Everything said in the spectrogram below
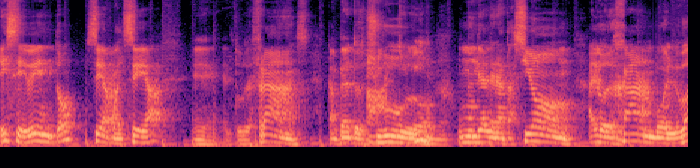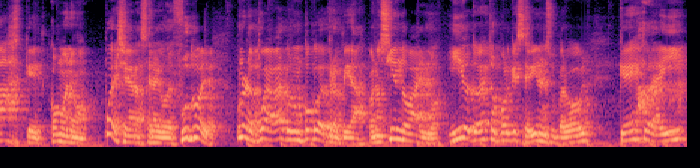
ese evento, sea cual sea, eh, el Tour de France, campeonato de Ah, judo, un mundial de natación, algo de handball, básquet, cómo no, puede llegar a ser algo de fútbol, uno lo puede ver con un poco de propiedad, conociendo algo. Y digo todo esto porque se viene el Super Bowl, que es por ahí.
